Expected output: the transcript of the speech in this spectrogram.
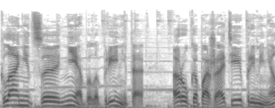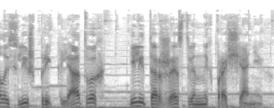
Кланяться не было принято, а рукопожатие применялось лишь при клятвах или торжественных прощаниях.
